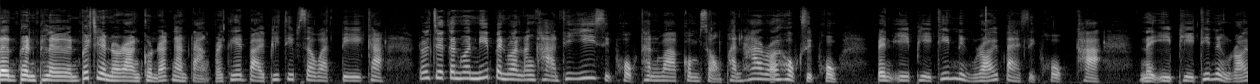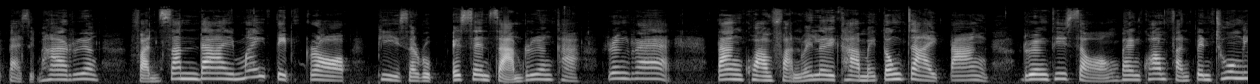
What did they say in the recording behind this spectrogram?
ลินเพลินเพื่อเชิญรันคนรักงานต่างประเทศบายพี่ทิพย์สวัสดีค่ะ เราเจอกันวันนี้เป็นวันอังคารที่ 26 ธันวาคม 2566 เป็น EP ที่ 186 ค่ะ ใน EP ที่ 185 เรื่อง ฝันสั้นได้ไม่ติดกรอบ พี่สรุปเอเซนสามเรื่องค่ะ เรื่องแรก ตั้งความฝันไว้เลยค่ะไม่ต้องจ่ายตังค์เรื่องที่สองแบ่งความฝันเป็นช่วงเ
